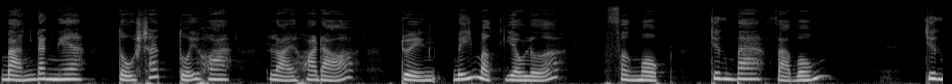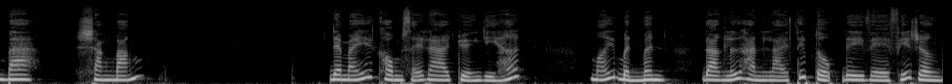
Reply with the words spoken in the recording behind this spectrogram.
Bạn đang nghe tủ sách tuổi hoa, loại hoa đỏ, truyện Bí mật dầu lửa, phần 1, chương 3 và 4. Chương 3, săn bắn. Đêm ấy không xảy ra chuyện gì hết. Mới bình minh, đoàn lữ hành lại tiếp tục đi về phía rừng.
